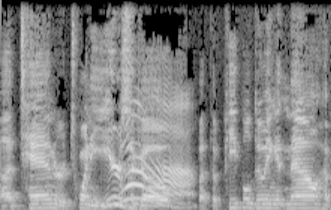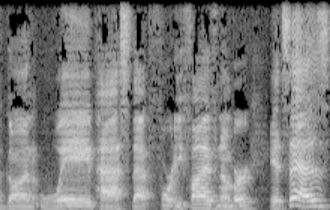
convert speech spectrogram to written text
uh, 10 or 20 years Yeah. ago, but the people doing it now have gone way past that 45 number. It says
